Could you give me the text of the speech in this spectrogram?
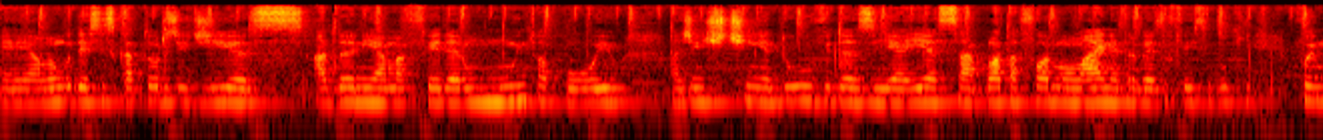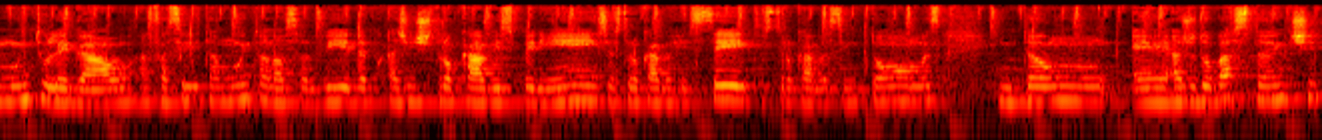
É, ao longo desses 14 dias, a Dani e a Mafê deram muito apoio. A gente tinha dúvidas e aí essa plataforma online através do Facebook foi muito legal, facilita muito a nossa vida. A gente trocava experiências, trocava receitas, trocava sintomas. Então, é, ajudou bastante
